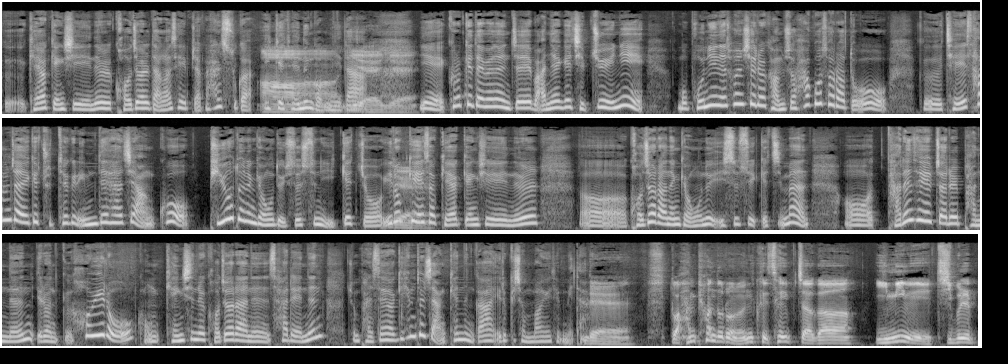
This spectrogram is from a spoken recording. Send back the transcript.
그 계약갱신을 거절당한 세입자가 할 수가 있게 아, 되는 겁니다. 예, 예. 예, 그렇게 되면은 이제 만약에 집주인이 뭐 본인의 손실을 감수하고서라도 그 제3자에게 주택을 임대하지 않고 비워두는 경우도 있을 수는 있겠죠. 이렇게 예. 해서 계약갱신을 어 거절하는 경우는 있을 수 있겠지만 어 다른 세입자를 받는 이런 그 허위로 갱신을 거절하는 사례는 좀 발생하기 힘들지 않겠는가 이렇게 전망이 됩니다. 네. 또 한편으로는 그 세입자가 이미 집을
